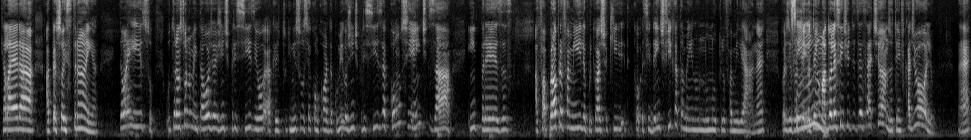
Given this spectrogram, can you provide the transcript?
que ela era a pessoa estranha. Então, é isso. O transtorno mental hoje a gente precisa, e eu acredito que nisso você concorda comigo, a gente precisa conscientizar empresas, a própria família, porque eu acho que se identifica também no, no núcleo familiar, né? Por exemplo, eu tenho, eu tenho, uma adolescente de 17 anos, eu tenho que ficar de olho, né?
